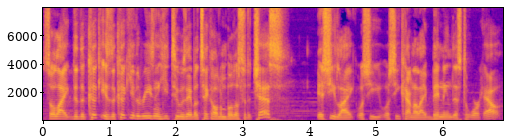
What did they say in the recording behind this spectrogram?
So like, did the cookie is the cookie the reason he too was able to take all them bullets to the chest? Is she like was she was she kind of like bending this to work out?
